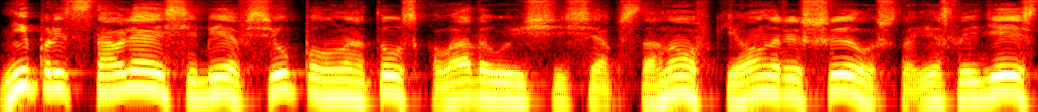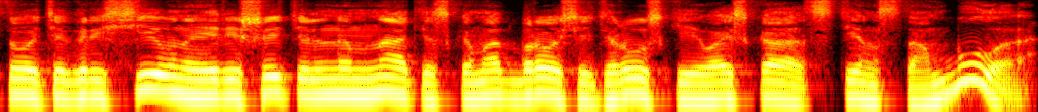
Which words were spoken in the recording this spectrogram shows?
Не представляя себе всю полноту складывающейся обстановки, он решил, что если действовать агрессивно и решительным натиском отбросить русские войска от стен Стамбула,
